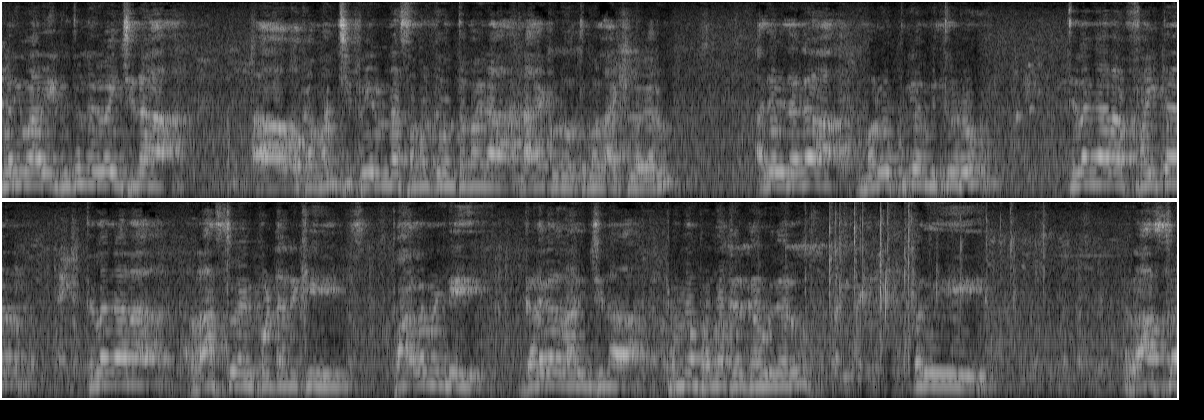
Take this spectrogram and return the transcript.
మరి వారి విధులు నిర్వహించిన ఒక మంచి పేరున్న సమర్థవంతమైన నాయకుడు తుమ్మల నాగేశ్వరరావు గారు. అదేవిధంగా మరో ప్రియ మిత్రుడు తెలంగాణ ఫైటర్ తెలంగాణ రాష్ట్రం ఏర్పడడానికి పార్లమెంట్ గడగడలాడించిన పొన్నం ప్రభాకర్ గౌడ్ గారు. మరి రాష్ట్ర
